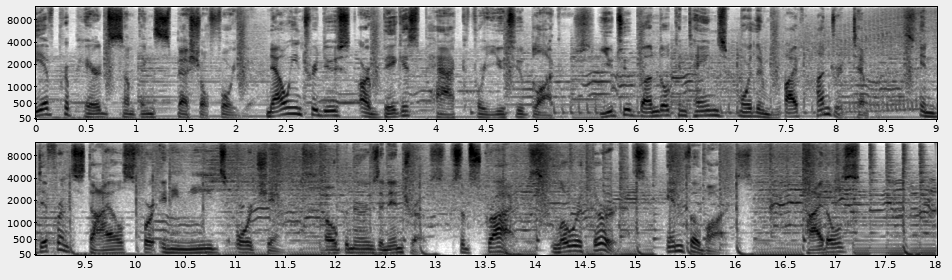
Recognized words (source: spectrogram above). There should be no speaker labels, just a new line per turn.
we have prepared something special for you. Now we introduce our biggest pack for YouTube bloggers. YouTube Bundle contains more than 500 templates in different styles for any needs or channels. Openers and intros, subscribes, lower thirds, info bars, titles,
